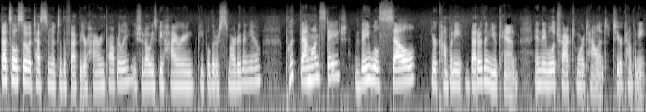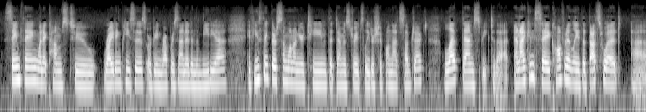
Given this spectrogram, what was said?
that's also a testament to the fact that you're hiring properly you should always be hiring people that are smarter than you put them on stage they will sell your company better than you can and they will attract more talent to your company. Same thing when it comes to writing pieces or being represented in the media. If you think there's someone on your team that demonstrates leadership on that subject let them speak to that. And i can say confidently that that's what uh,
